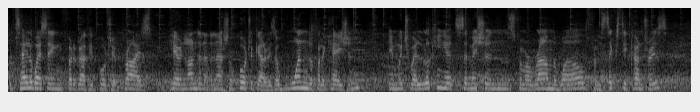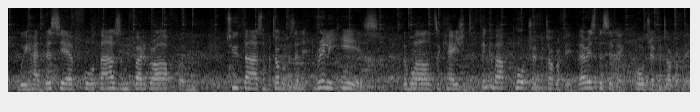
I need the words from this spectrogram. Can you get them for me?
The Taylor Wessing Photographic Portrait Prize here in London at the National Portrait Gallery is a wonderful occasion in which we're looking at submissions from around the world, from 60 countries. We had this year 4,000 photographs from 2,000 photographers, and it really is the world's occasion to think about portrait photography, very specific portrait photography.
